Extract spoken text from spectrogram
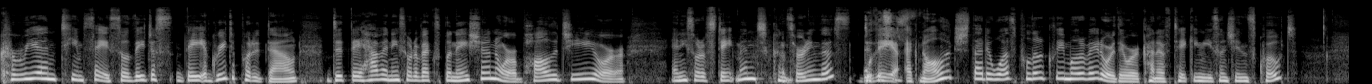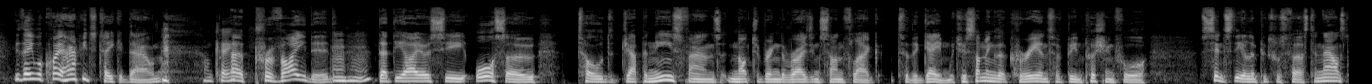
Korean team say? So they just they agreed to put it down. Did they have any sort of explanation or apology or? Any sort of statement concerning this? Did well, this they is- acknowledge that it was politically motivated, or they were kind of taking Lee Sun-shin's quote? They were quite happy to take it down, Okay. uh, provided that the IOC also told Japanese fans not to bring the rising sun flag to the game, which is something that Koreans have been pushing for since the Olympics was first announced.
